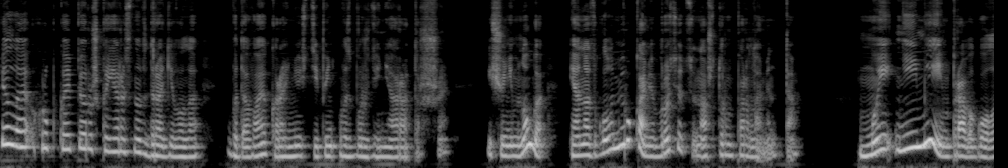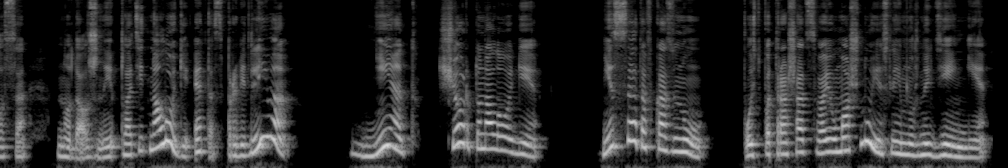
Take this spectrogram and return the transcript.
Белая хрупкая перышко яростно вздрагивала, выдавая крайнюю степень возбуждения ораторши. Еще немного, и она с голыми руками бросится на штурм парламента. Мы не имеем права голоса, но должны платить налоги. Это справедливо? Нет, черту налоги. Не с это в казну. Пусть потрошат свою машну, если им нужны деньги.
